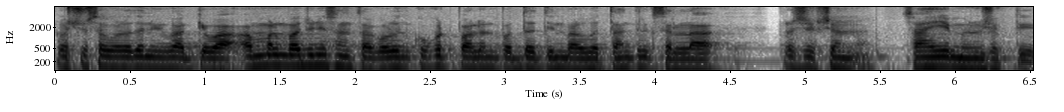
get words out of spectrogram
पशुसंवर्धन विभाग किंवा अंमलबाजूनी संस्थाकडून कुक्कुटपालन पद्धतींबाबत तांत्रिक सल्ला प्रशिक्षण सहाय्य मिळू शकते.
